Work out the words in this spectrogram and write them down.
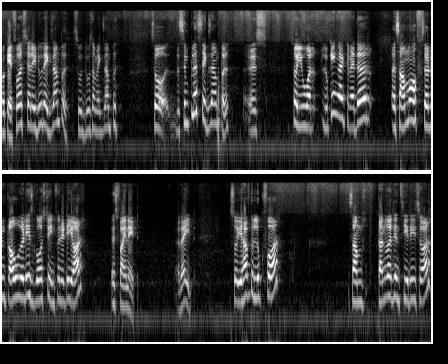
Okay first shall i do the example? So do some example. So the simplest example is so you are looking at whether a sum of certain probabilities goes to infinity or is finite right. So, you have to look for some convergent series or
